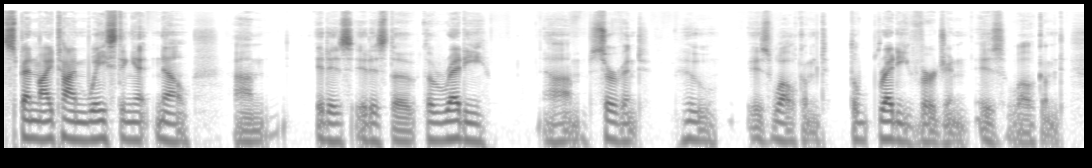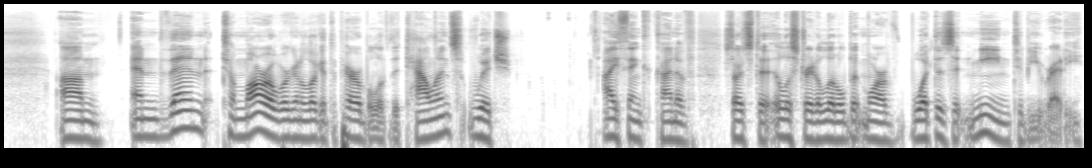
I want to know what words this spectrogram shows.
spend my time wasting it." No, um, it is it is the the ready um, servant who is welcomed. The ready virgin is welcomed. Um, and then tomorrow we're going to look at the parable of the talents, which I think kind of starts to illustrate a little bit more of what does it mean to be ready.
